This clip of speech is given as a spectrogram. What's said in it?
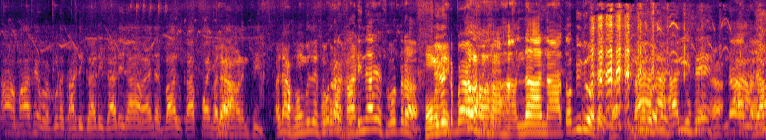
આ માથે વગડે ગાડી ગાડી ગાડી ના એને બાલ કાપવાની અલ્યા. અલ્યા હું છોકરા છોકરા કાઢીને આવે છોકરા. હું ના ના તો બીજો છે. ના ના હાગી છે. ના, ના, ના,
